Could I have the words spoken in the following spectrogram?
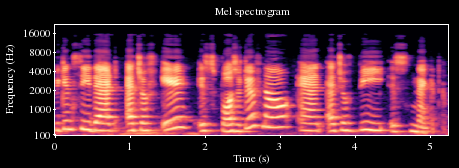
we can see that h of a is positive now and h of b is negative.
